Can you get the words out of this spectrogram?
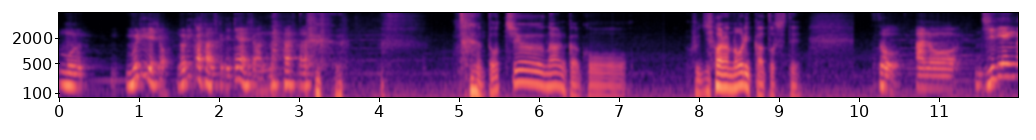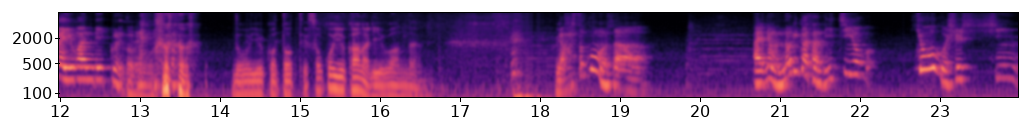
もう無理でしょ。のりかさんしかできないでしょあんな。途中なんかこう藤原紀香として、そう。あの次元が歪んでいくんですよね。どういうことってそこいうかなり歪んだよね。いやあそこもさあれでものりかさんって一応兵庫出身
